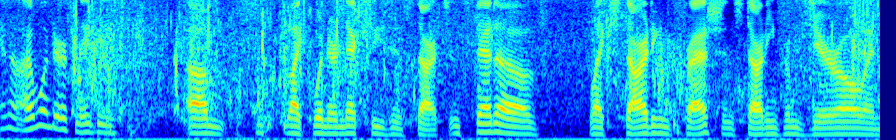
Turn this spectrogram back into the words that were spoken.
you know, I wonder if maybe um, like when her next season starts, instead of like starting fresh and starting from zero and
